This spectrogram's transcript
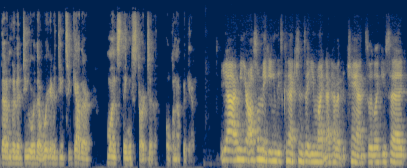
that i'm going to do or that we're going to do together once things start to open up again yeah i mean you're also making these connections that you might not have at the chance so like you said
